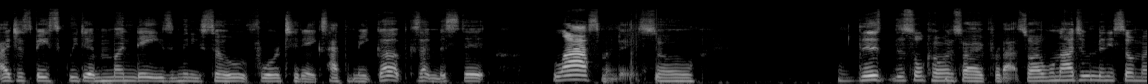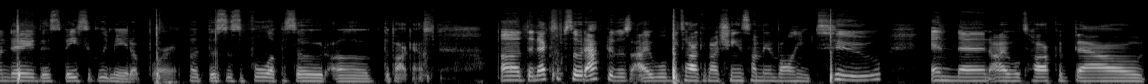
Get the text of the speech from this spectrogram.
I just basically did Monday's minisode for today because I had to make up because I missed it last Monday. So this this will coincide for that. So I will not do a minisode Monday. This basically made up for it. But this is a full episode of the podcast. Uh, the next episode after this, I will be talking about Chainsaw Man Volume Two, and then I will talk about.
